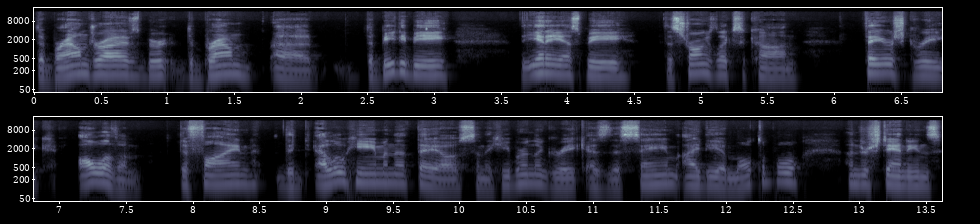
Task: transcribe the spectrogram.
the Brown-Driver's the brown uh the bdb the nasb the strong's lexicon thayer's greek all of them define the elohim and the theos and the hebrew and the greek as the same idea multiple understandings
